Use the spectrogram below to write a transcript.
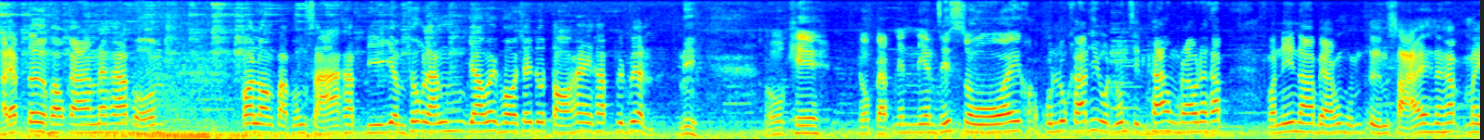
อะแดปเตอร์เผากลางนะครับผมก็ลองปรับองศาครับ ดีเยี่ยมโชคหลังยาวไม่พอใช้ตัวต่อให้ครับเพื่อนๆ นี่ โอเค จบแบบเนียนๆสวยๆขอบคุณลูกค้าที่อุดหนุนสินค้าของเรานะครับ วันนี้นาแบบของผมตื่นสายนะครับ ไม่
